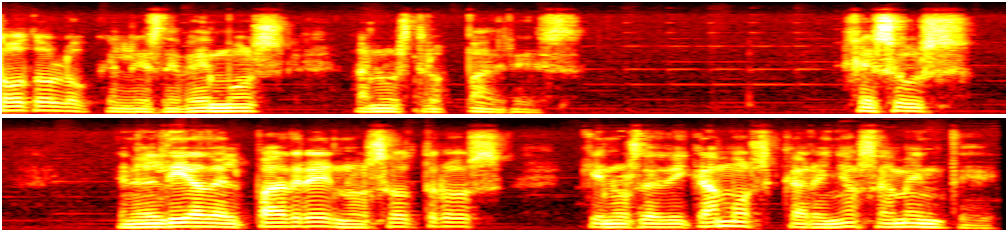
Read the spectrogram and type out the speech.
todo lo que les debemos a nuestros padres. Jesús, en el Día del Padre nosotros que nos dedicamos cariñosamente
